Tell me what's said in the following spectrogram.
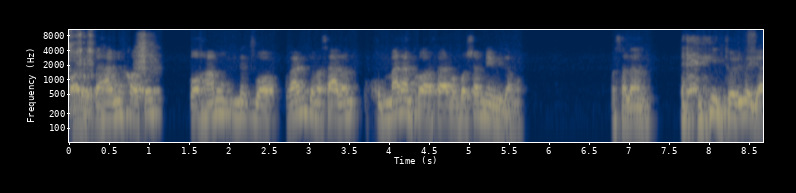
آره به همین خاطر با همون واقعا که مثلا خب منم کارفرما باشم نمیدم. مثلا اینطوری بگم.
